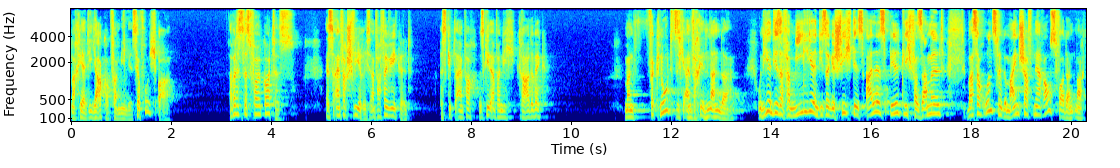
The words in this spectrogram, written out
Nachher die Jakob-Familie. Ist ja furchtbar. Aber das ist das Volk Gottes. Es ist einfach schwierig, es ist einfach verwickelt. Es gibt einfach, es geht einfach nicht gerade weg. Man verknotet sich einfach ineinander. Und hier in dieser Familie, in dieser Geschichte ist alles bildlich versammelt, was auch unsere Gemeinschaften herausfordernd macht.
